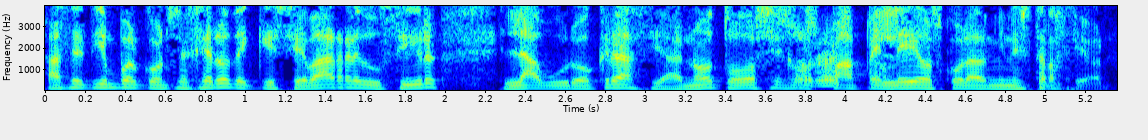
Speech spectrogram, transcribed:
hace tiempo el consejero de que se va a reducir la burocracia, ¿no? Todos esos papeleos con la administración.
